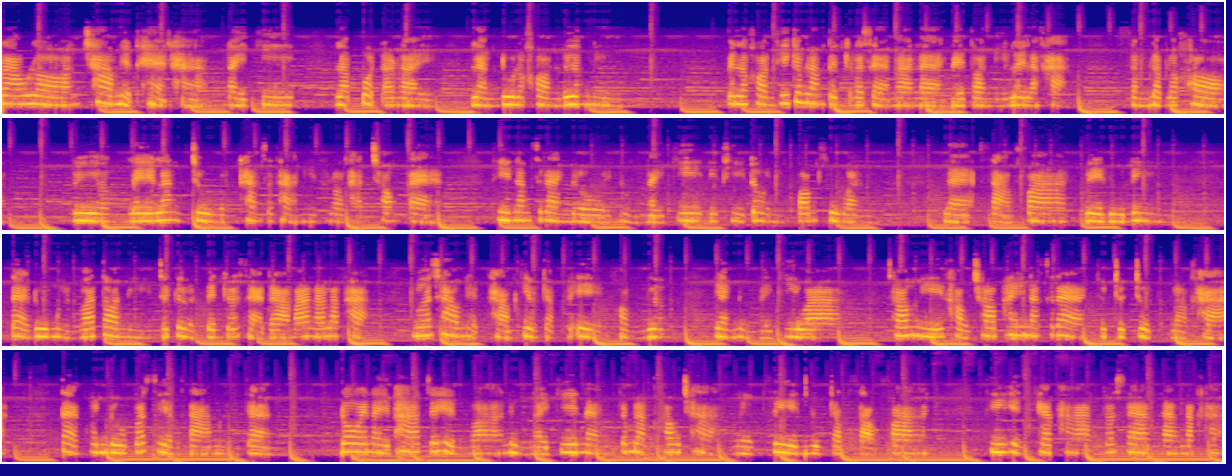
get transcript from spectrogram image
ราวร้อน ชาวเน็ตแห่ถามไนกี้รับบทอะไร หลังดูละครเรื่องนี้ เป็นละครที่กำลังเป็นกระแสมาแรงในตอนนี้เลยล่ะค่ะสำหรับละคร เรื่องเลลั่นจวนทางสถานีโทรทัศน์ช่อง8ที่นำแสดงโดยหนุ่มไนกี้นิธิดลป้อมสุวรรณและสาวฟ้าเวลูลีแต่ดูเหมือนว่าตอนนี้จะเกิดเป็นกระแสดราม่าแล้วล่ะค่ะ เมื่อชาวเน็ตถามเกี่ยวกับพระเอกของเรื่องอย่างหนุ่มไนกี้ว่า ช่องนี้เขาชอบให้นักแสดงจุดๆๆหรอคะ แต่คนดูก็เสียงตามเหมือนกัน โดยในภาพจะเห็นว่าหนุ่มไนกี้นั้นกำลังเข้าฉากเลิฟซีนอยู่กับสาวฝ้ายที่เห็นแค่ภาพก็แซ่บแล้วล่ะค่ะ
